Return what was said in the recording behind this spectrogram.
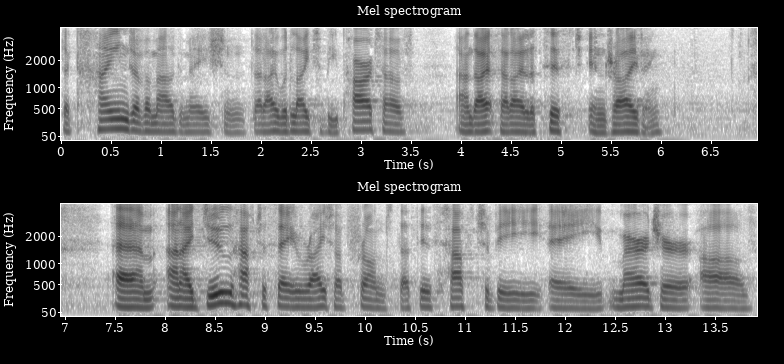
the kind of amalgamation that I would like to be part of and I, that I'll assist in driving. Um, and I do have to say right up front that this has to be a merger of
